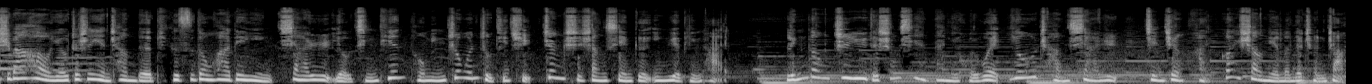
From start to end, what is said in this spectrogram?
十八号，由周深演唱的皮克斯动画电影《夏日有晴天》同名中文主题曲正式上线各音乐平台，灵动治愈的声线带你回味悠长夏日，见证海怪少年们的成长，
